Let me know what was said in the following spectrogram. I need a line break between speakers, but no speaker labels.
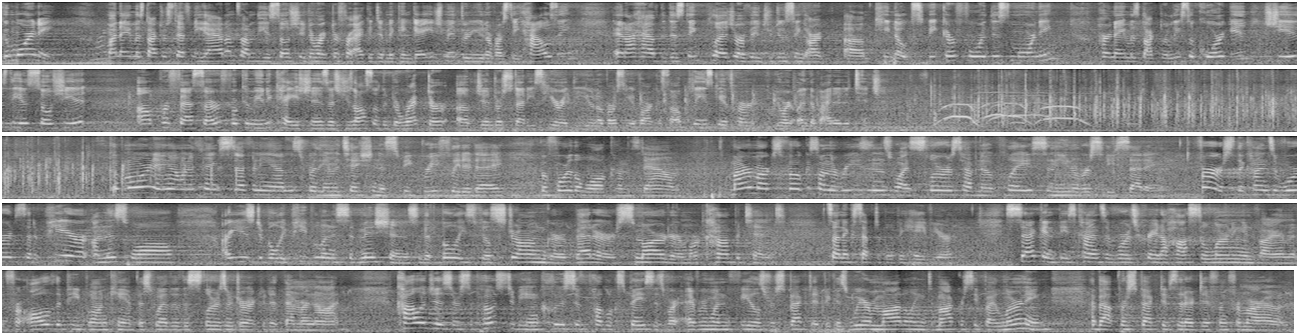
Good morning. My name is Dr. Stephanie Adams. I'm the Associate Director for Academic Engagement through University Housing, and I have the distinct pleasure of introducing our um, keynote speaker for this morning. Her name is Dr. Lisa Corrigan. She is the Associate um, Professor for Communications, and she's also the Director of Gender Studies here at the University of Arkansas. Please give her your undivided attention.
Morning. I want to thank Stephanie Adams for the invitation to speak briefly today before the wall comes down. My remarks focus on the reasons why slurs have no place in the university setting. First, the kinds of words that appear on this wall are used to bully people into submission so that bullies feel stronger, better, smarter, more competent. It's unacceptable behavior. Second, these kinds of words create a hostile learning environment for all of the people on campus, whether the slurs are directed at them or not. Colleges are supposed to be inclusive public spaces where everyone feels respected because we are modeling democracy by learning about perspectives that are different from our own.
